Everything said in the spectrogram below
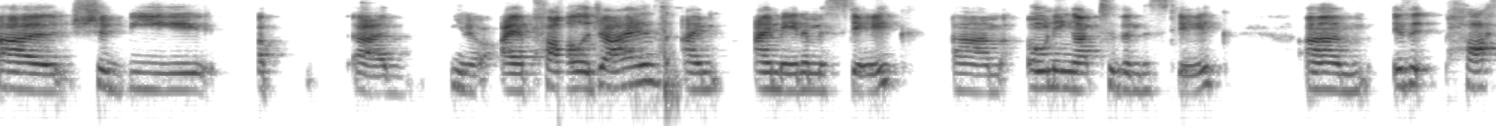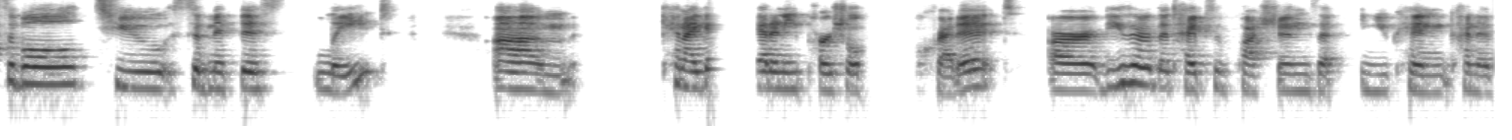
uh, should be, a, uh, you know, I apologize. I'm, I made a mistake. Um, owning up to the mistake um, is it possible to submit this late? Um, can I get, get any partial credit? Are these are the types of questions that you can kind of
